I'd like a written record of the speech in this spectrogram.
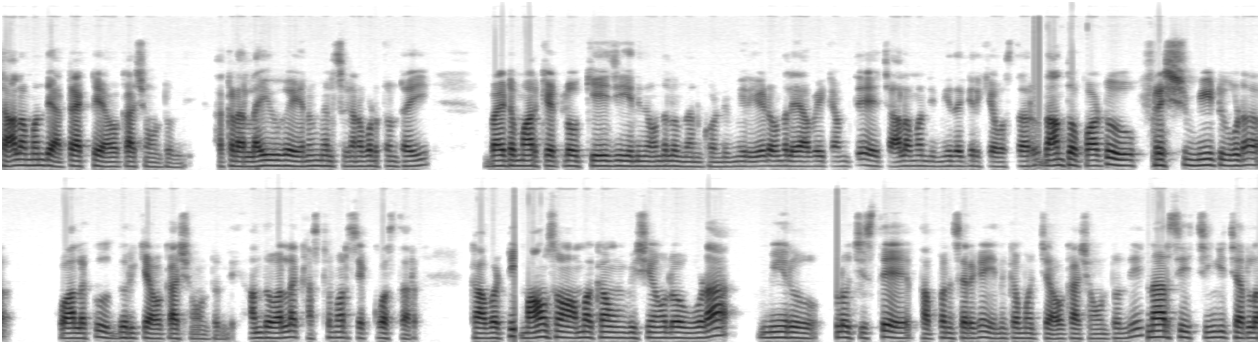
చాలామంది అట్రాక్ట్ అయ్యే అవకాశం ఉంటుంది. అక్కడ లైవ్గా ఎనిమల్స్ కనబడుతుంటాయి. బయట మార్కెట్లో కేజీ ఎనిమిది వందలు ఉందనుకోండి మీరు ఏడు వందల యాభైకి అమ్మితే చాలామంది మీ దగ్గరికే వస్తారు. దాంతోపాటు ఫ్రెష్ మీట్ కూడా వాళ్ళకు దొరికే అవకాశం ఉంటుంది. అందువల్ల కస్టమర్స్ ఎక్కువ వస్తారు. కాబట్టి మాంసం అమ్మకం విషయంలో కూడా మీరు ఆలోచిస్తే తప్పనిసరిగా ఇన్కమ్ వచ్చే అవకాశం ఉంటుంది. ఎన్ఆర్సి చింగిచర్ల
